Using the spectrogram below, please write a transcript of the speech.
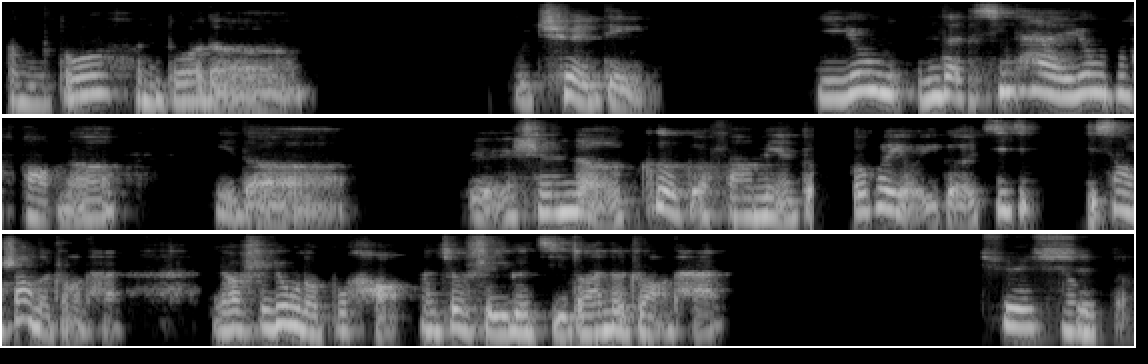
很多很多的。不确定，你用你的心态用不好呢，你的人生的各个方面都都会有一个积极向上的状态。你要是用的不好，那就是一个极端的状态。确实的，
